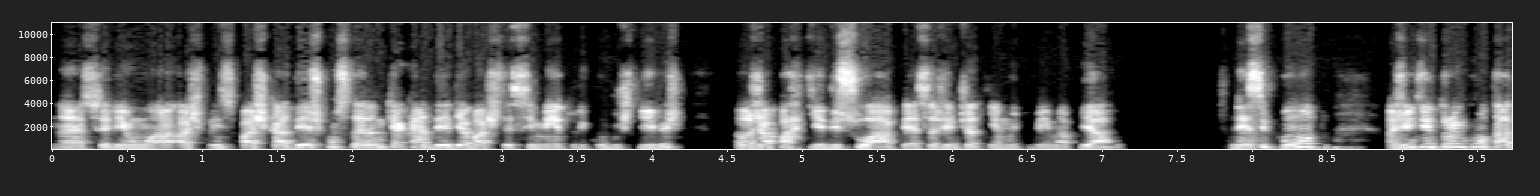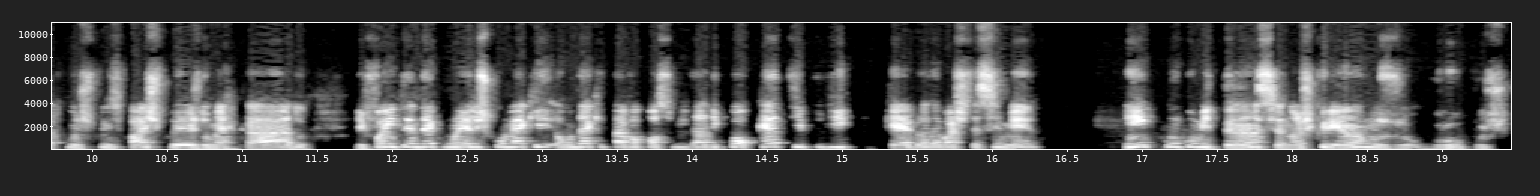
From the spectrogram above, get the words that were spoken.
Né? Seriam as principais cadeias, considerando que a cadeia de abastecimento de combustíveis ela já partia de swap. Essa a gente já tinha muito bem mapeado. Nesse ponto, a gente entrou em contato com os principais players do mercado e foi entender com eles como é que, onde é que estava a possibilidade de qualquer tipo de quebra de abastecimento. Em concomitância, nós criamos grupos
